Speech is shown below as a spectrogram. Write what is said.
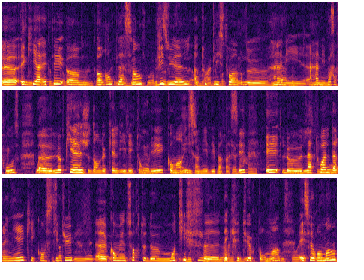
euh, et qui a été euh, un remplaçant visuel à toute l'histoire de Hani, Hani Mahfouz, euh, le piège dans lequel il est tombé, comment il s'en est débarrassé, et la toile d'araignée qui constitue comme une sorte de motif d'écriture pour moi. Et ce roman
